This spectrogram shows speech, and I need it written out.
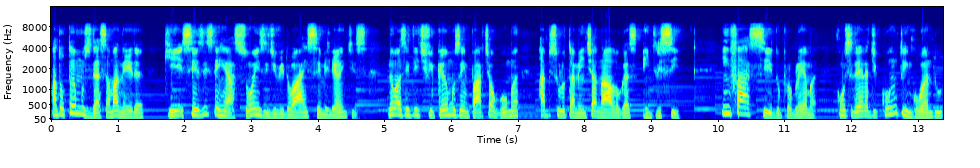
Adotamos dessa maneira que, se existem reações individuais semelhantes, não as identificamos em parte alguma absolutamente análogas entre si. Em face do problema, considera de quando em quando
